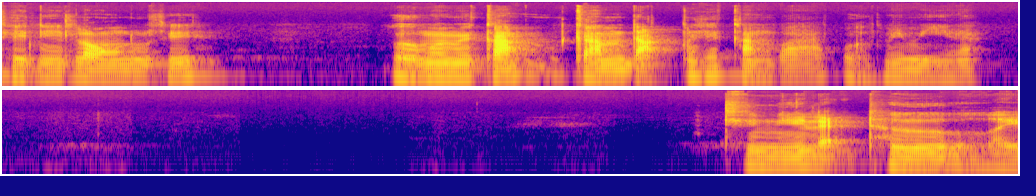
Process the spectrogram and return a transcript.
ทีนี้ลองดูสิเออ มันมีการการดักไม่ใช่การวาร์ปเออไม่มีนะ ทีนี้แหละเธอเอ๋ย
